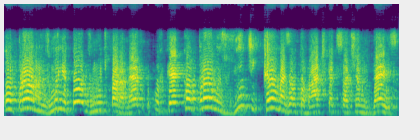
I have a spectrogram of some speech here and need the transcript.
compramos monitores multiparamétricos, porque compramos 20 camas automáticas, que só tínhamos 10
